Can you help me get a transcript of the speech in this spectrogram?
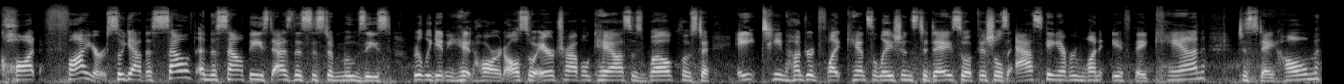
caught fire. So yeah, the south and the southeast as the system moves east, really getting hit hard. Also air travel chaos as well, close to 1800 flight cancellations today. So officials asking everyone if they can to stay home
